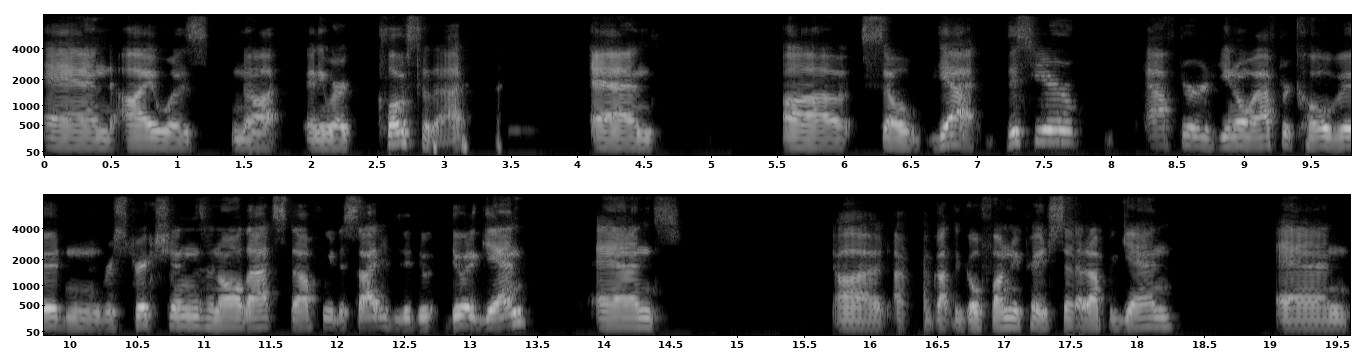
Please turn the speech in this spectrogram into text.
and I was not anywhere close to that. and uh, so yeah, this year after you know after COVID and restrictions and all that stuff, we decided to do, do it again, and uh, I've got the GoFundMe page set up again, and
